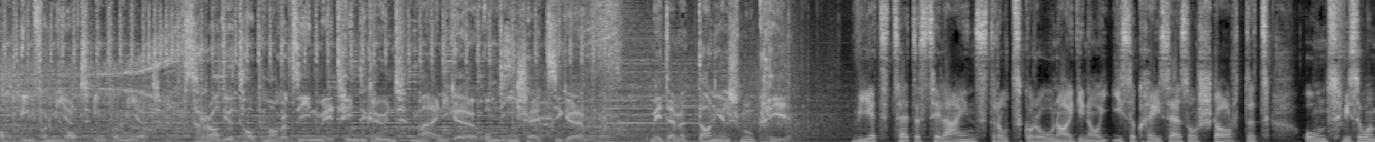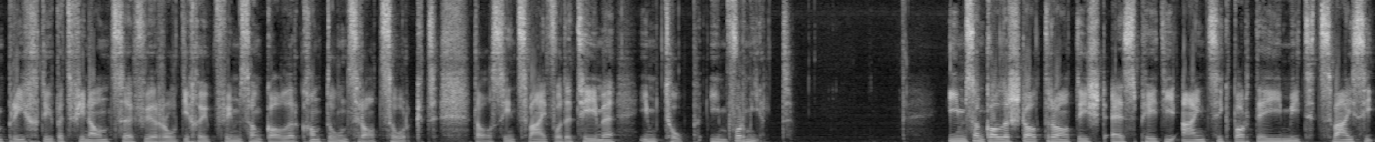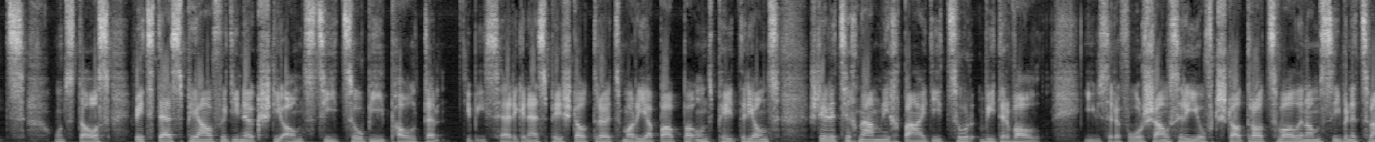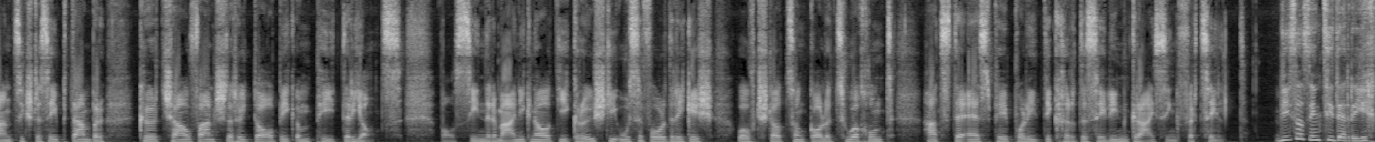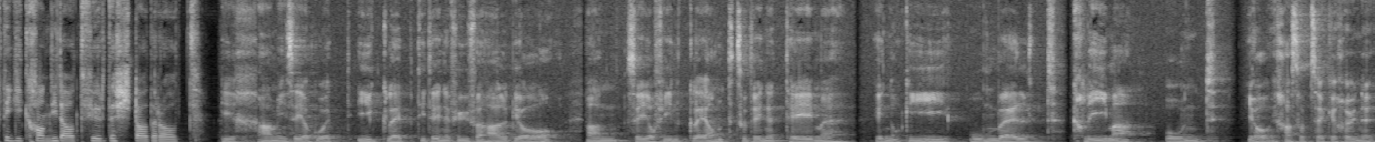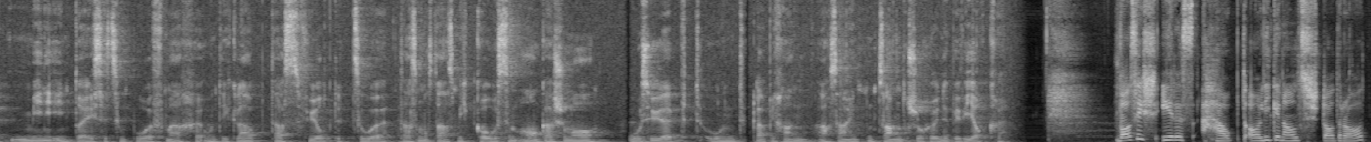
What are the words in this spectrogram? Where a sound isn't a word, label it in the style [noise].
Top informiert. informiert. Das Radio Top Magazin mit Hintergrund, Meinungen und Einschätzungen mit dem Daniel Schmuck hier. Wie die ZSC Lions trotz Corona in die neue Eishockey-Saison startet und wieso ein Bericht über die Finanzen für rote Köpfe im St. Galler Kantonsrat sorgt. Das sind zwei von den Themen im Top informiert. Im St. Galler Stadtrat ist die SP die einzige Partei mit zwei Sitzen. Und das wird die SP auch für die nächste Amtszeit so beibehalten. Die bisherigen SP-Stadträte Maria Papa und Peter Jans stellen sich nämlich beide zur Wiederwahl. In unserer Vorschauserie auf die Stadtratswahlen am 27. September gehört das Schaufenster heute Abend an Peter Jans. Was seiner Meinung nach die grösste Herausforderung ist, die auf die Stadt St. Gallen zukommt, hat der SP-Politiker Selin Greising erzählt. Wieso sind Sie der richtige Kandidat für den Stadtrat? Ich habe mich sehr gut eingelebt in diesen fünfeinhalb Jahren habe sehr viel gelernt zu diesen Themen Energie, Umwelt, Klima und ja, ich habe sozusagen können meine Interessen zum Beruf machen und ich glaube, das führt dazu, dass man das mit großem Engagement ausübt und ich glaube, ich kann auch das eine und das andere schon können bewirken. Was ist Ihr Hauptanliegen als Stadtrat?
